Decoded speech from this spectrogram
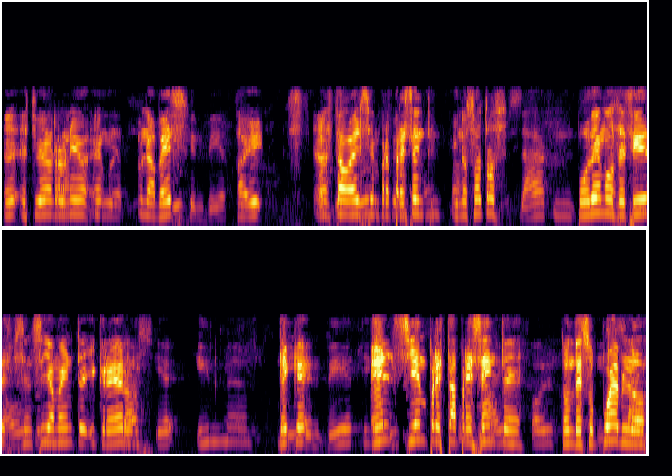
eh, estuvieron reunidos una vez, ahí estaba Él siempre presente. Y nosotros podemos decir sencillamente y creer de que Él siempre está presente donde su pueblo,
